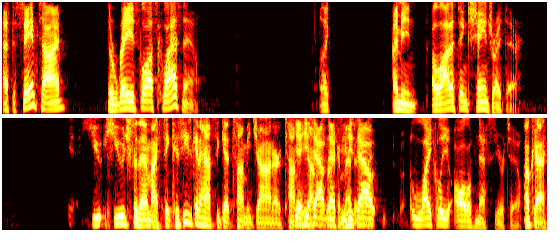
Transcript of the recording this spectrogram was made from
at the same time, the Rays lost Glasnow. Like, I mean, a lot of things change right there. Huge, huge for them, I think, because he's going to have to get Tommy John or Tommy. Yeah, he's John out next. He's right? out likely all of next year too. Okay.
